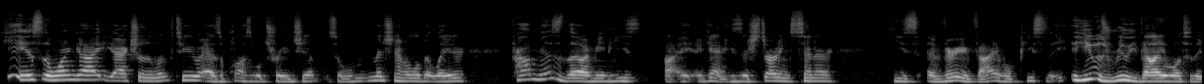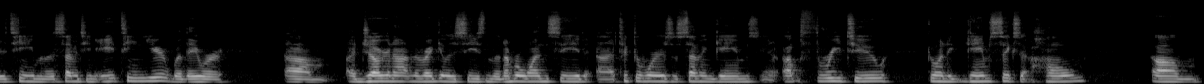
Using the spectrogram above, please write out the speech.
He is the one guy you actually look to as a possible trade chip, so we'll mention him a little bit later. Problem is, though, I mean, he's, uh, again, he's their starting center. He's a very valuable piece. The, he was really valuable to their team in the 17 18 year where they were um, a juggernaut in the regular season, the number one seed. Uh, took the Warriors to seven games, you know, up three two, going to Game Six at home. Um,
